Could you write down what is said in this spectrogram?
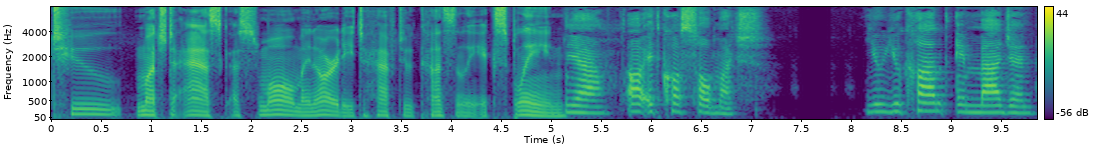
too much to ask a small minority to have to constantly explain. Yeah, oh, it costs so much. You you can't imagine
